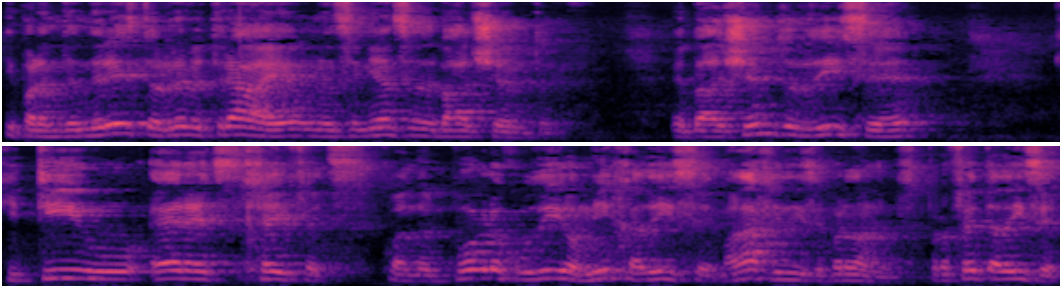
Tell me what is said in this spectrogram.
y para entender esto, el Rebbe trae una enseñanza de Baal Shem Tov. El Baal Shem Tov dice, Kitiu Eretz Heifetz, cuando el pueblo judío, mi hija dice, Malachi dice, perdón, el profeta dice,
